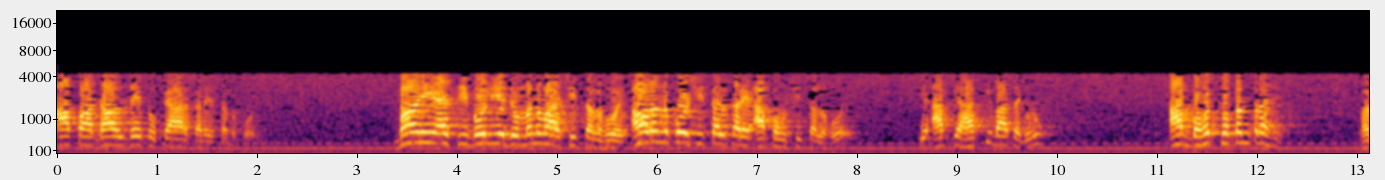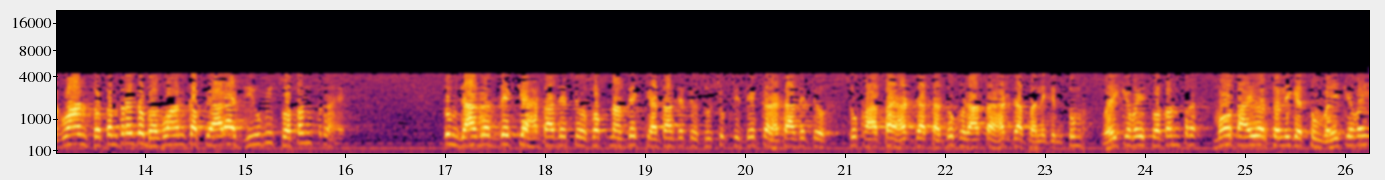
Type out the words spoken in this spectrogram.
आपा डाल दे तो प्यार करे सब कोई। वाणी ऐसी बोलिए जो मनवा शीतल होए और को शीतल करे, आप शीतल होए। ये आपके हाथ की बात है, गुरु। आप बहुत स्वतंत्र हैं। भगवान स्वतंत्र है तो भगवान का प्यारा जीव भी स्वतंत्र है। तुम जागृत देख के हटा देते हो सपना देख के हटा देते हो सुषुप्ति देख कर हटा देते हो, सुख आता है, हट जाता है, दुख आता है, हट जाता है, लेकिन तुम वही के वही स्वतंत्र। मौत आई और चली गई, तुम वही के वही।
